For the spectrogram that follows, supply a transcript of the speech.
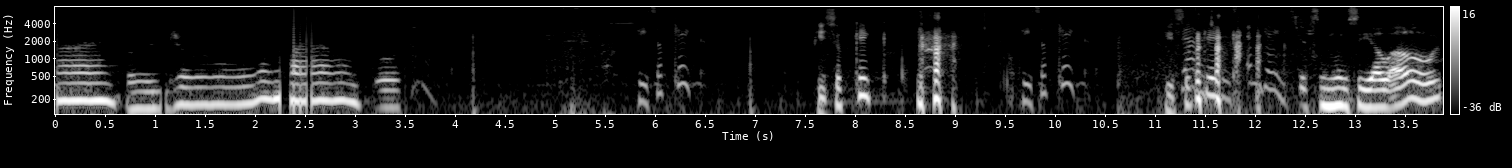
Time for joy, time for Piece of cake. piece of cake. Piece of cake. Piece of cake. boost engaged. Get some Lucio O's.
